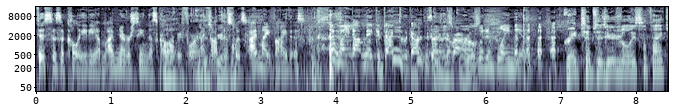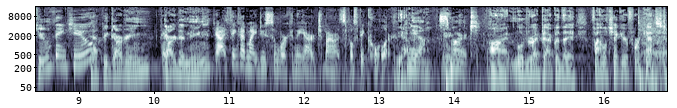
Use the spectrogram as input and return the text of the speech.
This is a caladium. I've never seen this color Oh, before, and I thought beautiful. this was. I might buy this. I might not make it back to the garden center tomorrow. gorgeous. Wouldn't blame you. Great tips as usual, Lisa. Thank you. Thank you. Happy gardening. Gardening. Yeah, I think I might do some work in the yard tomorrow. It's supposed to be cooler. Yeah, Okay. smart. All right, we'll be right back with a final check of your forecast.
